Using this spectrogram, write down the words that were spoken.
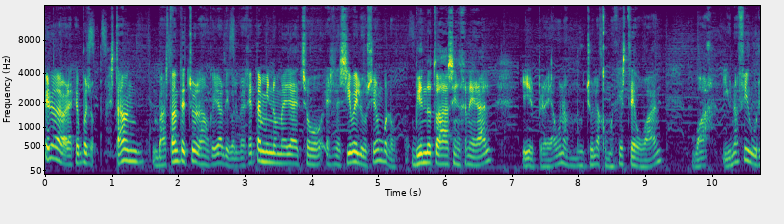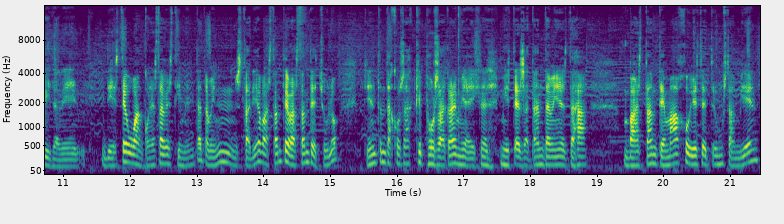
Pero la verdad es que pues están bastante chulas, aunque ya os digo, el Vegeta a mí no me haya hecho excesiva ilusión, bueno, viendo todas en general, y, pero hay algunas muy chulas, como es que este One, guau, y una figurita de, de este One con esta vestimenta también estaría bastante, bastante chulo. Tienen tantas cosas que por sacar, mira, Mr. Satan también está bastante majo, y este Trunks también,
